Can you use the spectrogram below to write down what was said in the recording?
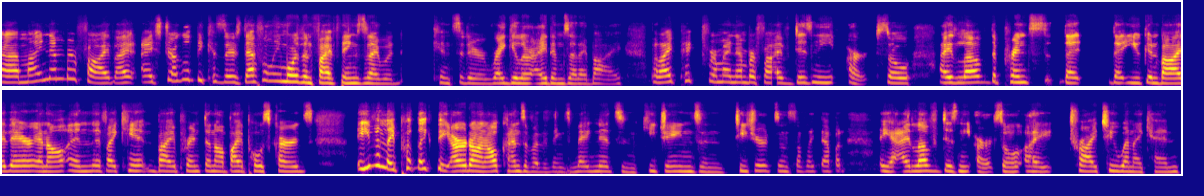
Uh, my number five, I, I struggled because there's definitely more than five things that I would consider regular items that I buy. But I picked for my number five Disney art. So I love the prints that that you can buy there, and I'll and if I can't buy a print, then I'll buy postcards. Even they put like the art on all kinds of other things, magnets and keychains and T-shirts and stuff like that. But yeah, I love Disney art, so I try to when I can,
